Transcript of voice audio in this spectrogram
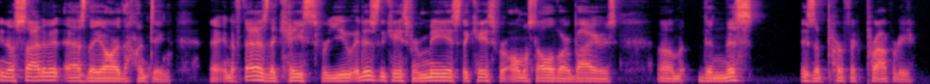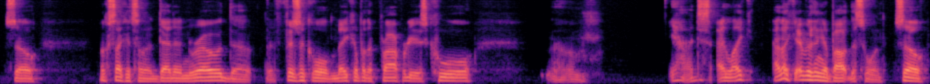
you know side of it as they are the hunting. And if that is the case for you, it is the case for me, it's the case for almost all of our buyers, um, then this is a perfect property. So looks like it's on a dead end road. The, the physical makeup of the property is cool. Um, yeah, I just I like I like everything about this one. So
